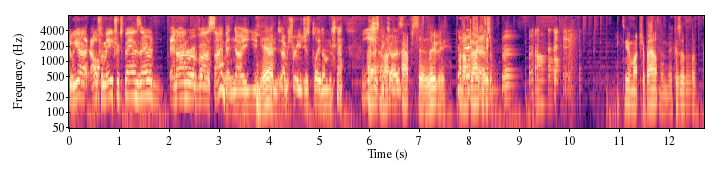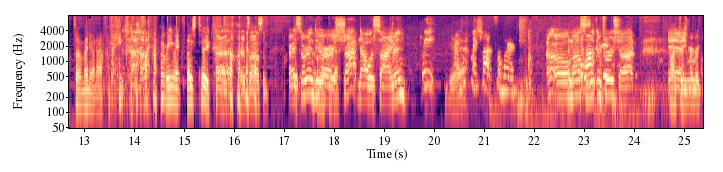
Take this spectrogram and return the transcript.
we got Alfa Matrix bands there in honor of uh, Simon. Now, you, Yeah. I'm, I'm sure you just played them just because. absolutely. And I'm glad you didn't think too much about them because of so many on Alfa Matrix. I haven't remixed those two. That's awesome. All right, so we're gonna do Lucky our guy. shot now with Simon. Wait, yeah. I Yeah. left my shot somewhere. Uh oh, Mouse is looking for a shot. Yeah, I just- you remember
